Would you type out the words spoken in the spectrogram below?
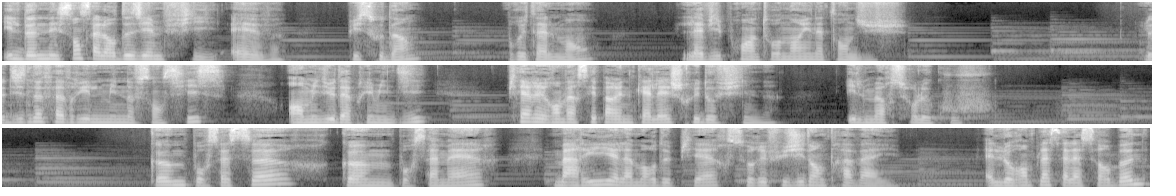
il donne naissance à leur deuxième fille, Ève. Puis soudain, brutalement, la vie prend un tournant inattendu. Le 19 avril 1906, en milieu d'après-midi, Pierre est renversé par une calèche rue Dauphine. Il meurt sur le coup. Comme pour sa sœur, comme pour sa mère, Marie, à la mort de Pierre, se réfugie dans le travail. Elle le remplace à la Sorbonne,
